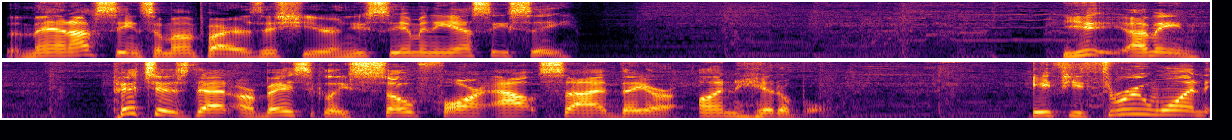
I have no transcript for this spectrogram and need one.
But man, I've seen some umpires this year and you see them in the SEC. You I mean, pitches that are basically so far outside they are unhittable. If you threw one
